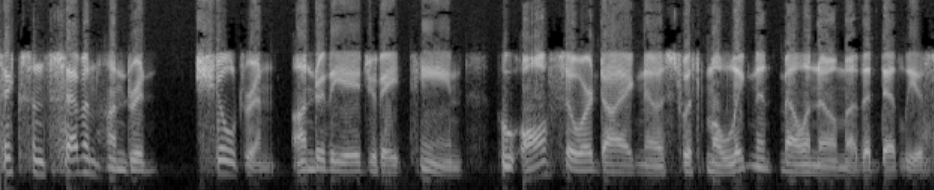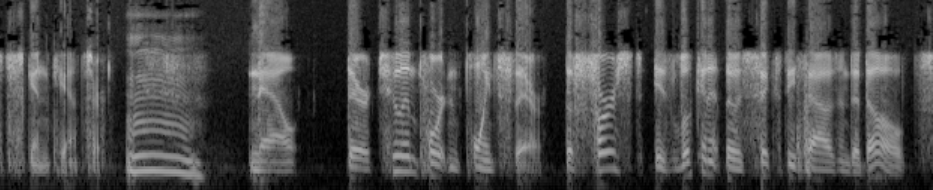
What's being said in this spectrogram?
six and 700 children under the age of 18 who also are diagnosed with malignant melanoma, the deadliest skin cancer. Mm. Now, there are two important points there. The first is looking at those 60,000 adults.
